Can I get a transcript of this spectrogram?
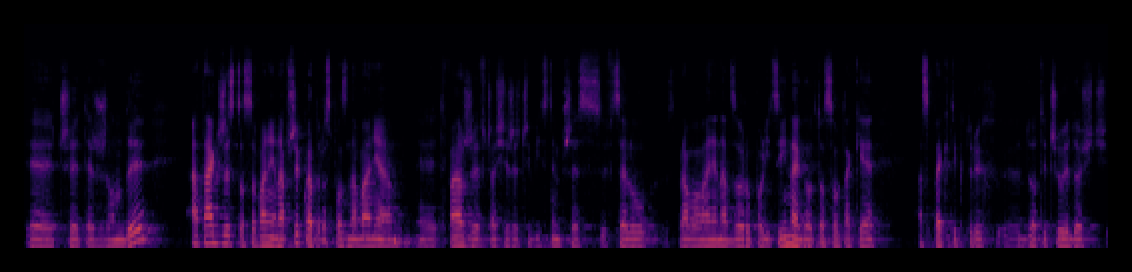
e, czy też rządy, a także stosowanie na przykład rozpoznawania e, twarzy w czasie rzeczywistym przez, w celu sprawowania nadzoru policyjnego. To są takie aspekty, których dotyczyły dość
